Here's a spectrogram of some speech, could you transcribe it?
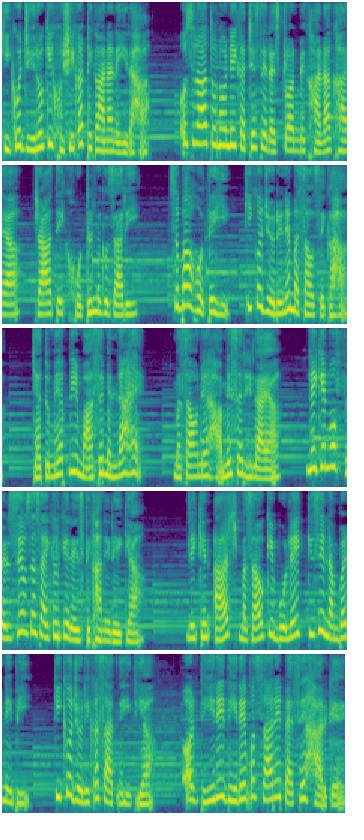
कीको ज़ीरो की खुशी का ठिकाना नहीं रहा। उस रात उन्होंने एक अच्छे से रेस्टोरेंट में खाना खाया, रात एक होटल में गुजारी। सुबह होते ही कीको ज़ीरो ने मसाओ से कहा, क्या तुम्हें अपनी माँ से मिलना है? मसाओ ने हमें सर हिलाया, लेकिन वो फिर से उसे साइकिल की रेस दिखाने ले गया। लेकिन आज मसाओ के बोले किसी नंबर ने भी कीको जोरी का साथ नहीं दिया और धीरे धीरे वो सारे पैसे हार गए।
